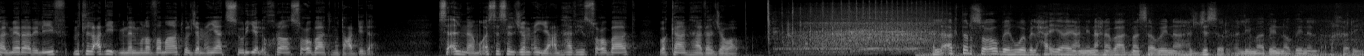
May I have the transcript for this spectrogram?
بالميرا ريليف مثل العديد من المنظمات والجمعيات السورية الأخرى صعوبات متعددة. سألنا مؤسس الجمعية عن هذه الصعوبات وكان هذا الجواب. هلا أكثر صعوبة هو بالحقيقة يعني نحن بعد ما سوينا هالجسر اللي ما بيننا وبين الآخرين.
